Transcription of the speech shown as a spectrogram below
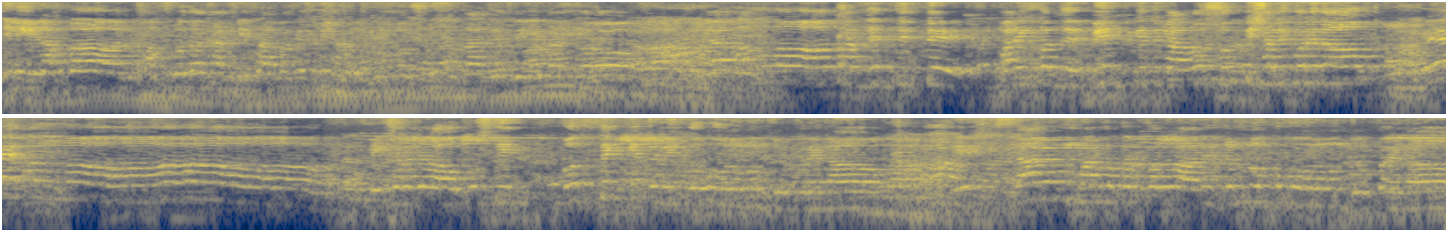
যিনি রাহবার আফরোজা খান নেতা আমাকে তুমি পরিপূর্ণ সুস্থতা জিন্দিগি দান করো। আল্লাহ। তার নেতৃত্বে মানিকগঞ্জের বিএনপিকে তুমি আরও শক্তিশালী করে দাও। হে আল্লাহ। এখানে যারা উপস্থিত প্রত্যেককে তুমি কবুল মঞ্জুর করে দাও। ইসলাম এবং মানবতার কল্যাণের জন্য কবুল মঞ্জুর করে দাও।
